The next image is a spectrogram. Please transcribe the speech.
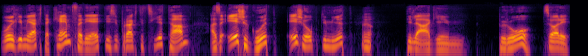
wohlgemerkt der Kämpferdiät, die sie praktiziert haben, also eh schon gut, eh schon optimiert, Ja. die lag im Büro, sorry,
